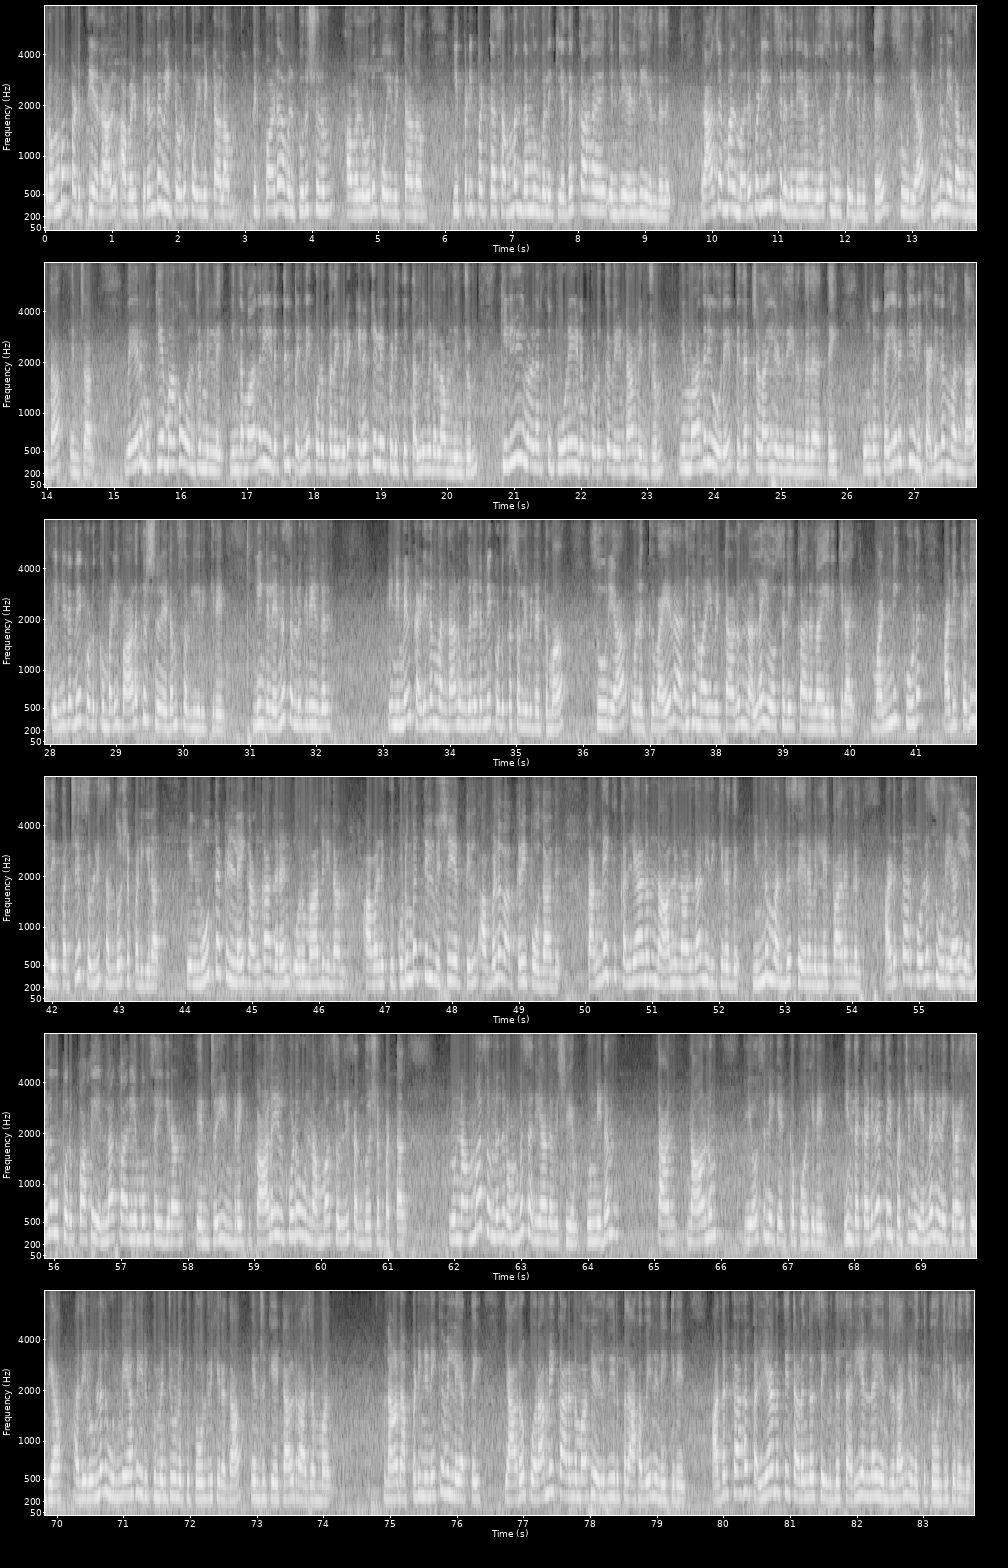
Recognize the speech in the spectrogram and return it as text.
ரொம்ப படுத்தியதால் அவள் பிறந்த வீட்டோடு போய்விட்டாளாம். பிற்பாடு அவள் புருஷனும் அவளோடு போய்விட்டானாம். இப்படிப்பட்ட சம்பந்தம் உங்களுக்கு எதற்காக என்று எழுதியிருந்தது? ராஜம்மாள் மறுபடியும் சிறிது நேரம் யோசனை செய்துவிட்டு சூர்யா இன்னும் ஏதாவது உண்டா? என்றாள். வேறு முக்கியமாக ஒன்றுமில்லை. இந்த மாதிரி இடத்தில் பெண்ணை கொடுப்பதை விட கிணற்றிலை பிடித்து தள்ளிவிடலாம் என்றும் கிளியை வளர்த்து பூனையிடம் கொடுக்க வேண்டாம் என்றும் இம்மாதிரி ஒரே பிதற்றலாய் எழுதியிருந்தது அத்தை. உங்கள் பெயருக்கு இனி கடிதம் வந்தால் என்னிடமே கொடுக்கும்படி பாலகிருஷ்ணனிடம் சொல்லியிருக்கிறேன். நீங்கள் என்ன சொல்லுகிறீர்கள்? இனிமேல் கடிதம் வந்தால் உங்களிடமே கொடுக்க சொல்லிவிடட்டுமா? சூர்யா உனக்கு வயது அதிகமாகிவிட்டாலும் நல்ல யோசனைக்காரனாய் இருக்கிறாய் மன்னி கூட அடிக்கடி இதை பற்றி சொல்லி சந்தோஷப்படுகிறாள். என் மூத்த பிள்ளை கங்காதரன் ஒரு மாதிரிதான். அவனுக்கு குடும்பத்தில் விஷயத்தில் அவ்வளவு அக்கறை போதாது. தங்கைக்கு கல்யாணம் நாலு நாள் தான் இருக்கிறது. இன்னும் வந்து சேரவில்லை பாருங்கள். அடுத்தாற் போல சூர்யா எவ்வளவு பொறுப்பாக எல்லா காரியமும் செய்கிறான் என்று இன்றைக்கு காலையில் கூட உன் அம்மா சொல்லி சந்தோஷப்பட்டாள். உன் அம்மா சொன்னது ரொம்ப சரியான விஷயம். உன்னிடம் தான் நானும் யோசனை கேட்கப் போகிறேன். இந்த கடிதத்தை பற்றி நீ என்ன நினைக்கிறாய் சூர்யா? அதில் உள்ளது உண்மையாக இருக்கும் என்று உனக்கு தோன்றுகிறதா? என்று கேட்டாள் ராஜம்மாள். நான் அப்படி நினைக்கவில்லை அத்தை. யாரோ பொறாமை காரணமாக எழுதியிருப்பதாகவே நினைக்கிறேன். அதற்காக கல்யாணத்தை தடங்கல் செய்வது சரியல்ல என்றுதான் எனக்கு தோன்றுகிறது.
